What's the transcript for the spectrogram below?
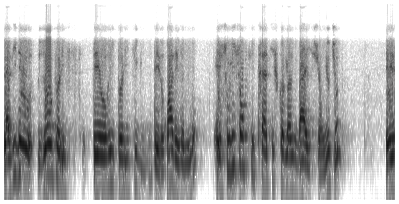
la vidéo Zoopolis, théorie politique des droits des animaux, est sous licence Creative Commons by sur YouTube et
